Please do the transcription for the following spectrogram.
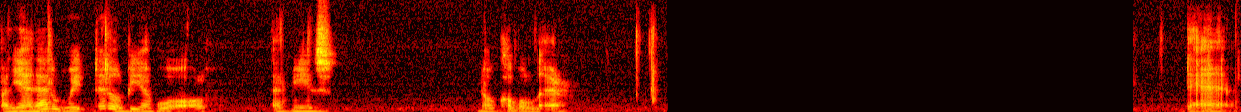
But yeah, that'll be that'll be a wall. That means no cobble there. Damn.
